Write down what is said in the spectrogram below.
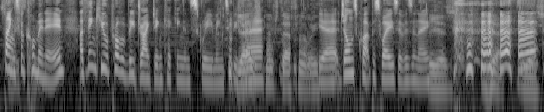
Thanks nice for coming in. I think you were probably dragged in kicking and screaming, to be fair. Yes, most definitely. Yeah, Jon's quite persuasive, isn't he? He is. yeah, he is.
